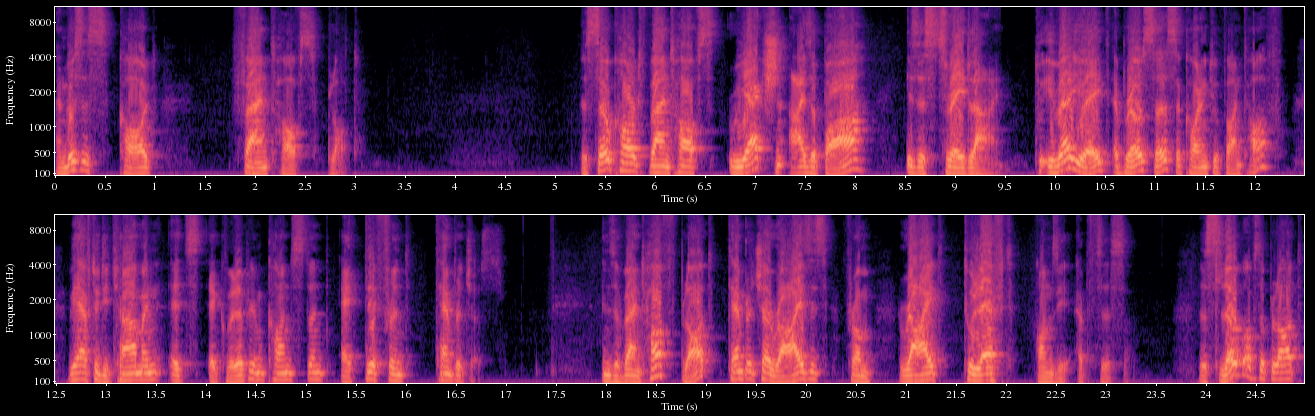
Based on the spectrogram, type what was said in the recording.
And this is called Van't Hoff's plot. The so-called Van't Hoff's reaction isobar is a straight line. To evaluate a process according to Van't Hoff, we have to determine its equilibrium constant at different temperatures. In the Van't Hoff plot, temperature rises from right to left on the abscissa. The slope of the plot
